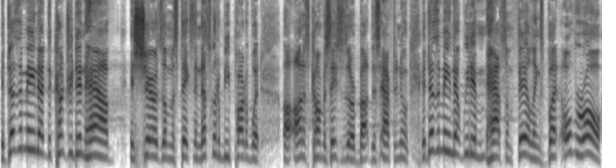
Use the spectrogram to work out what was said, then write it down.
It doesn't mean that the country didn't have its shares of mistakes, and that's going to be part of what uh, honest conversations are about this afternoon. It doesn't mean that we didn't have some failings, but overall,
